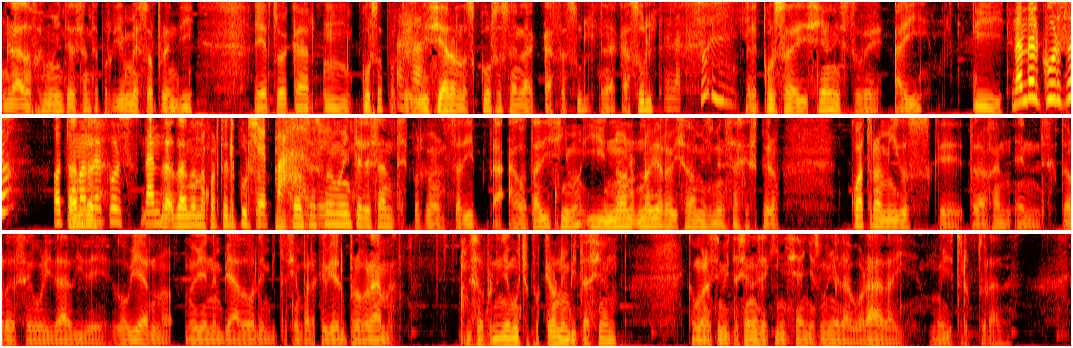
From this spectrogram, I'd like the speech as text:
grado fue muy interesante porque yo me sorprendí. Ayer tuve que dar un curso porque iniciaron los cursos en la Casa Azul, en la Casa Azul. En la Casa El curso de edición y estuve ahí. y ¿Dando el curso? ¿O tomando el curso? Dando. dando una parte del curso. Entonces fue muy interesante porque salí agotadísimo y no, no había revisado mis mensajes, pero cuatro amigos que trabajan en el sector de seguridad y de gobierno me habían enviado la invitación para que viera el programa. Me sorprendió mucho porque era una invitación como las invitaciones de 15 años, muy elaborada y muy estructurada.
